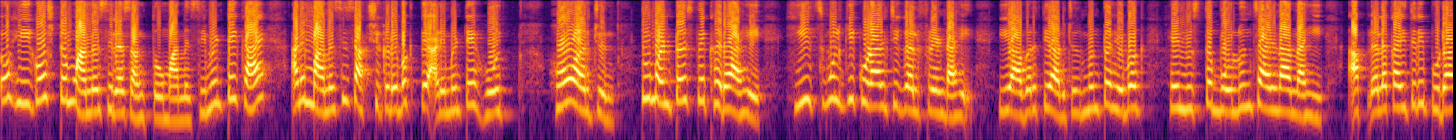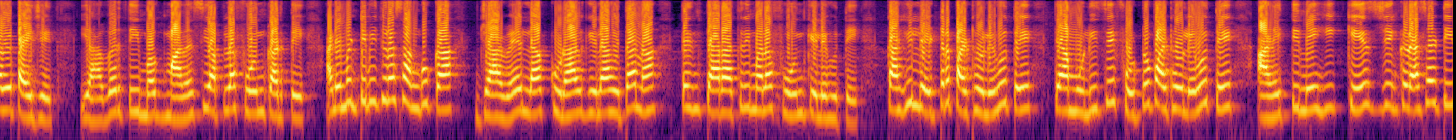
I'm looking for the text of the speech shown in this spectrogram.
तो ही गोष्ट मानसीला सांगतो. मानसी म्हणते काय? आणि मानसी साक्षीकडे बघते आणि म्हणते हो हो अर्जुन तू म्हणतोस ते खरं आहे. हीच मुलगी कुणालची गर्लफ्रेंड आहे. यावरती अर्जुन म्हणतो हे बघ हे नुसतं बोलून चालणार नाही. आपल्याला काहीतरी पुरावे पाहिजेत. यावरती मग मानसी आपला फोन काढते आणि म्हणते मी तुला सांगू का? ज्या वेळेला कुणाल गेला होता ना ते त्या रात्री मला फोन केले होते. काही लेटर पाठवले होते त्या मुलीचे फोटो पाठवले होते आणि तिने ही केस जिंकण्यासाठी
